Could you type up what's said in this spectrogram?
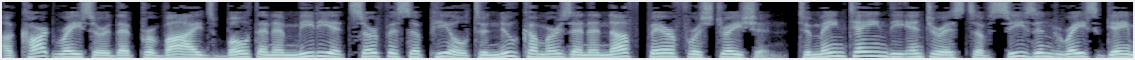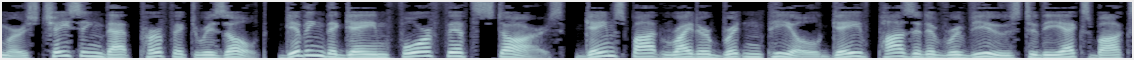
a kart racer that provides both an immediate surface appeal to newcomers and enough fair frustration to maintain the interests of seasoned race gamers chasing that perfect result, giving the game four-fifths stars. GameSpot writer Britton Peel gave positive reviews to the Xbox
